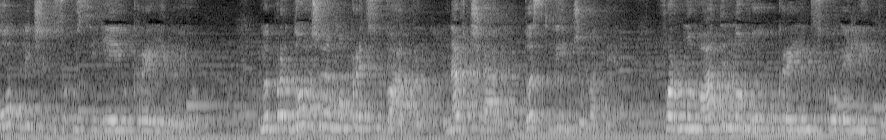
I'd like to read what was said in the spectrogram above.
опліч з усією країною. Ми продовжуємо працювати, навчати, досліджувати, формувати нову українську еліту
